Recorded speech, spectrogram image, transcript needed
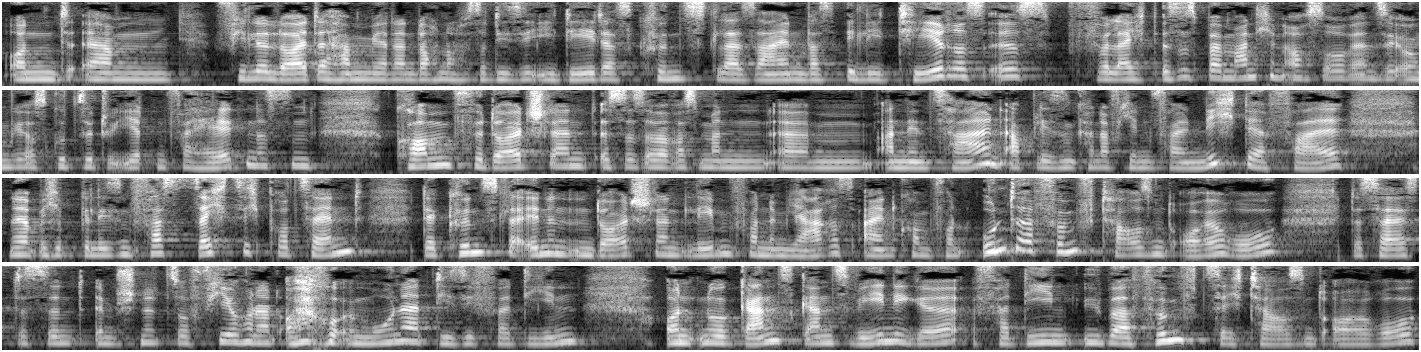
Und ähm, viele Leute haben ja dann doch noch so diese Idee, dass Künstler sein was Elitäres ist. Vielleicht ist es bei manchen auch so, wenn sie irgendwie aus gut situierten Verhältnissen kommen. Für Deutschland ist es aber, was man ähm, an den Zahlen ablesen kann, auf jeden Fall nicht der Fall. Ne, ich habe gelesen, fast 60 Prozent der KünstlerInnen in Deutschland leben von einem Jahreseinkommen von unter 5000 Euro. Das heißt, das sind im Schnitt so 400 Euro im Monat, die sie verdienen. Und nur ganz, ganz wenige verdienen über 50.000 Euro.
